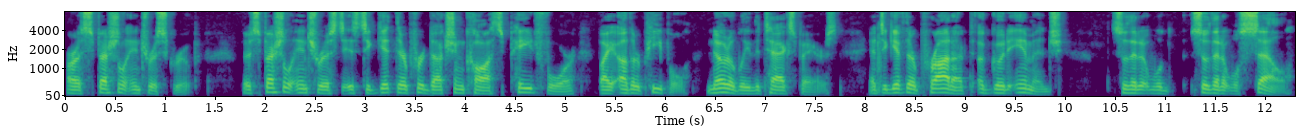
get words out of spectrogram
are a special interest group. Their special interest is to get their production costs paid for by other people, notably the taxpayers, and to give their product a good image so that it will so that it will sell.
